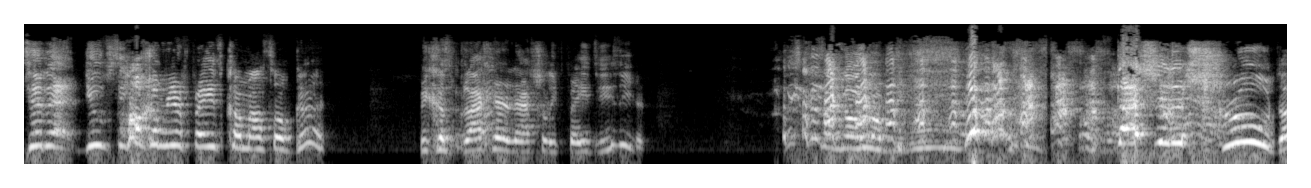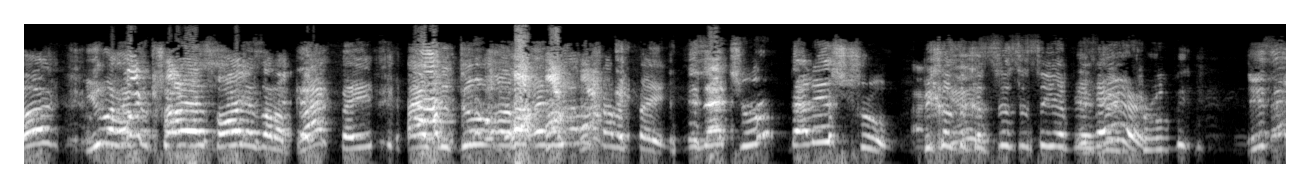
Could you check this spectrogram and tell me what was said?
to that you see. How come your face come out so good? Because black hair naturally fades easier. I go, look, That shit is true, dog. You don't have to try as hard as on a black fade as you do on any other kind of fade. Is that true? That is true I because the consistency of your It's been hair, proven. Is it?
